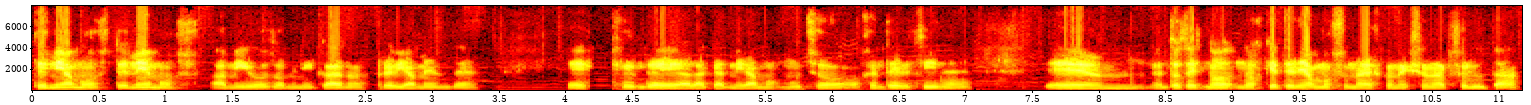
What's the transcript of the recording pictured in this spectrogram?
teníamos, tenemos amigos dominicanos previamente, eh, gente a la que admiramos mucho, gente del cine, eh, entonces no, no, es que teníamos una desconexión absoluta,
